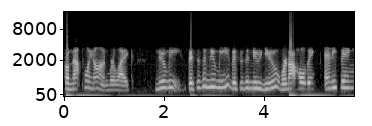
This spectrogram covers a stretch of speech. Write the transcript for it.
from that point on, we're like, new me. This is a new me. This is a new you. We're not holding anything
